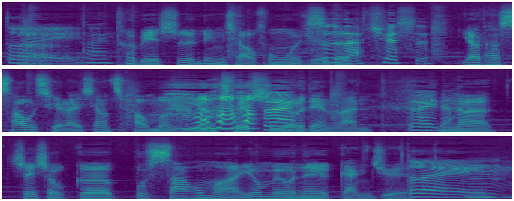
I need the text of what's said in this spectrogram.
对呃对特别是林晓峰，我觉得是的，确实要他烧起来像草蜢一样，确实有点难。对的。那这首歌不烧嘛，又没有那个感觉。对。嗯，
